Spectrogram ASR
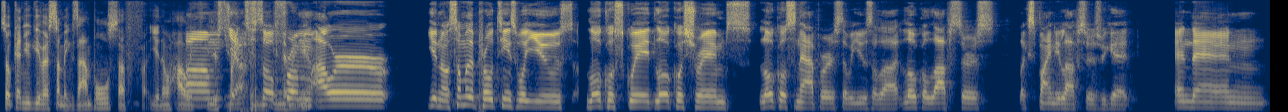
So can you give us some examples of you know how it Um, illustrates yeah. in, so in from menu? our, you know, some of the proteins we'll use local squid, local shrimps, local snappers that we use a lot, local lobsters, like spiny lobsters we get, and then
